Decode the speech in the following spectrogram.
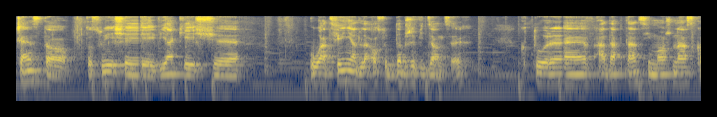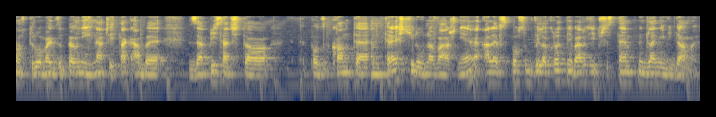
często stosuje się je w jakieś ułatwienia dla osób dobrze widzących, które w adaptacji można skonstruować zupełnie inaczej, tak aby zapisać to pod kątem treści równoważnie, ale w sposób wielokrotnie bardziej przystępny dla niewidomych.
